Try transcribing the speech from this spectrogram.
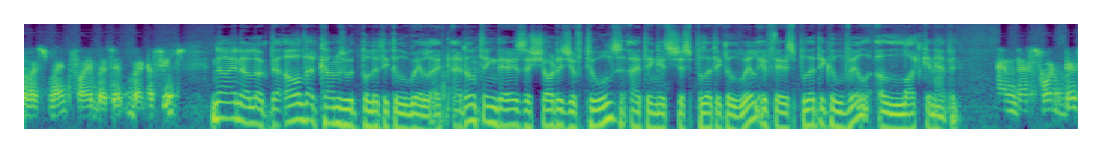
investment for a better better future. No, I know. Look, the, all that comes with political will. I, I don't think there is a shortage of tools. I think it's just political will. If there is political will, a lot can happen. and that's what this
